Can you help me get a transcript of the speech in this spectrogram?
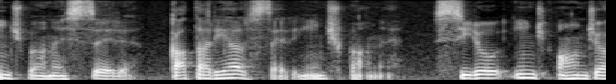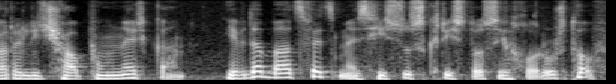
ինչ բան է սերը, կատարյալ սերը ինչ բան է սիրո ինչ անջարելի չափումներ կան Եվ դա բացվեց մեզ Հիսուս Քրիստոսի խորհրդով։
